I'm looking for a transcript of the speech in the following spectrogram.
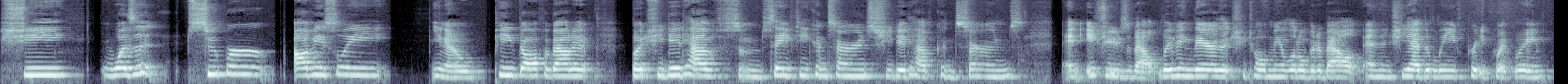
she wasn't super obviously, you know, peeved off about it, but she did have some safety concerns. She did have concerns and issues about living there that she told me a little bit about, and then she had to leave pretty quickly.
